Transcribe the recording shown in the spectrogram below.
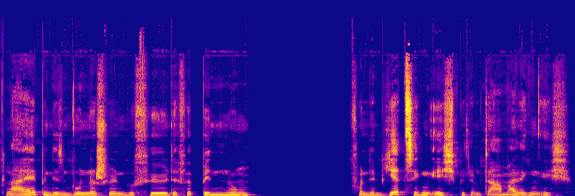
Bleib in diesem wunderschönen Gefühl der Verbindung von dem jetzigen Ich mit dem damaligen Ich.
